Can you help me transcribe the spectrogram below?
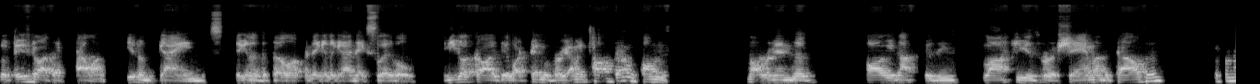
look, these guys have talent. Give them games, they're going to develop and they're going to go next level. And you got guys there like Pendlebury. I mean, Tom, Brown Thomas not remembered highly enough because his last years were a sham under Carlton. But from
